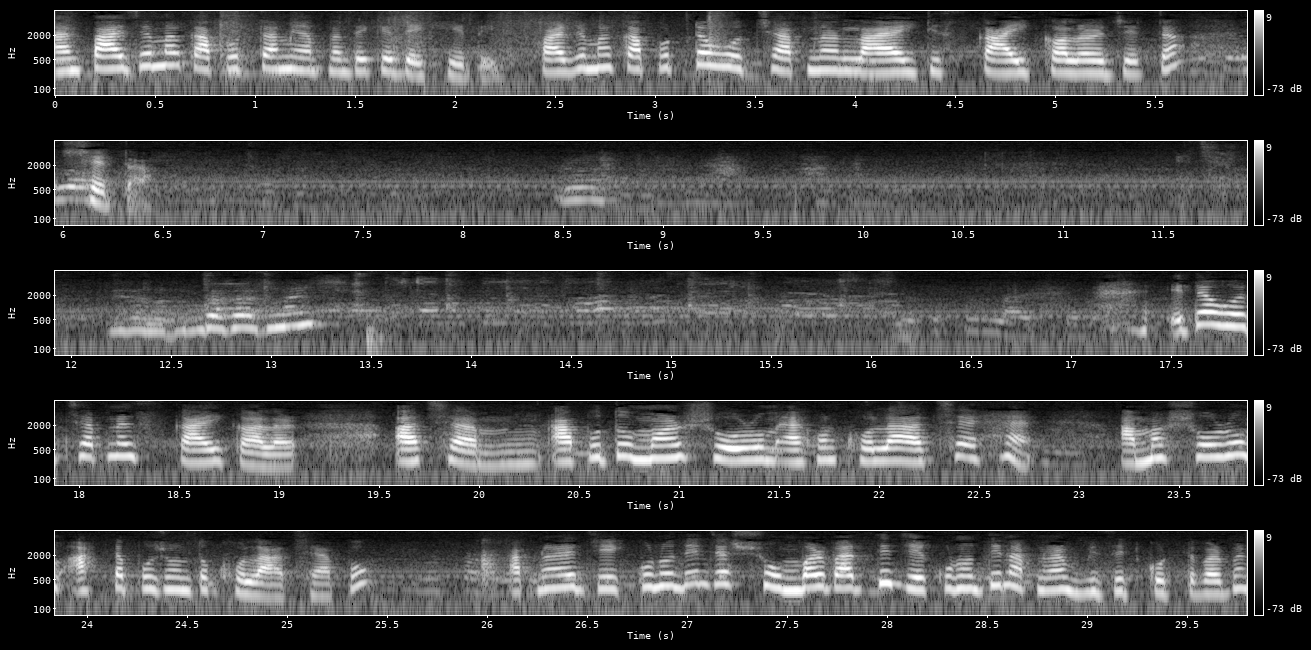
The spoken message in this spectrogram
অ্যান্ড পায়জামার কাপড়টা আমি আপনাদেরকে দেখিয়ে দিই। পায়জামার কাপড়টা হচ্ছে আপনার লাইট স্কাই কালার যেটা, সেটা। এটা হচ্ছে আপনার স্কাই কালার আচ্ছা আপু, তোমার শোরুম এখন খোলা আছে? হ্যাঁ আমার শোরুম আটটা পর্যন্ত খোলা আছে, আপু। আপনারা যে কোনো দিন যা সোমবার বাদ দিয়ে যে কোনো দিন আপনারা ভিজিট করতে পারবেন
